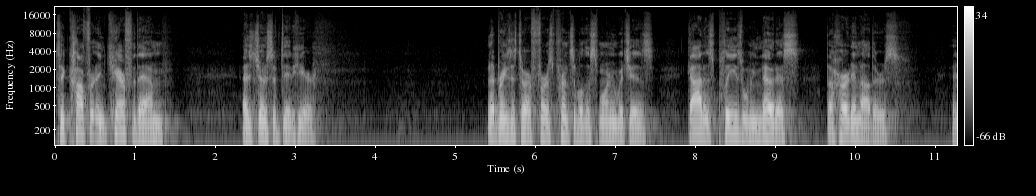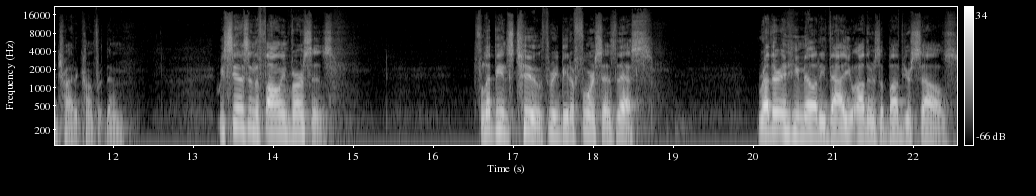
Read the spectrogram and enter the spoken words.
to comfort and care for them as Joseph did here. That brings us to our first principle this morning, which is God is pleased when we notice the hurt in others and try to comfort them. We see this in the following verses. Philippians 2 3b to 4 says this Rather, in humility, value others above yourselves,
